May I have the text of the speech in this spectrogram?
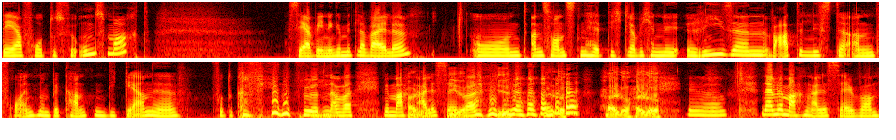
der Fotos für uns macht. Sehr wenige mittlerweile. Und ansonsten hätte ich, glaube ich, eine riesen Warteliste an Freunden und Bekannten, die gerne fotografieren würden, aber wir machen hallo, alles selber. Hier, hier. hallo, hallo, hallo. Ja. Nein, wir machen alles selber.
